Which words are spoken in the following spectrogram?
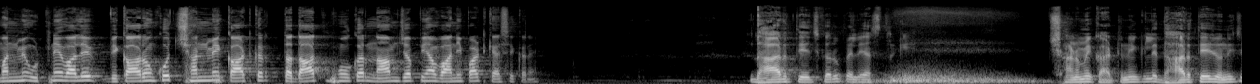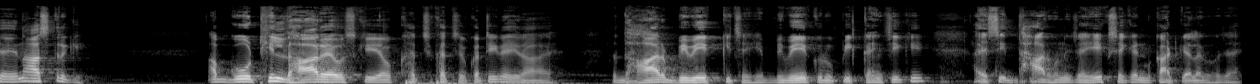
मन में उठने वाले विकारों को क्षण में काटकर तदात्म होकर नाम जप या वाणी पाठ कैसे करें? धार तेज करो, पहले अस्त्र की। क्षण में काटने के लिए धार तेज होनी चाहिए ना अस्त्र की। अब गोठिल धार है उसकी और खच खच, कट ही नहीं रहा है। तो धार विवेक की चाहिए, विवेक रूपी कैंची की ऐसी धार होनी चाहिए, एक सेकंड में काट के अलग हो जाए।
